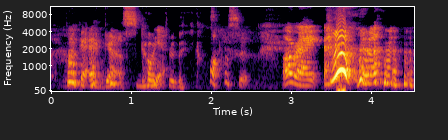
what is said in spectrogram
Okay. I guess going Yeah. through the closet. all right.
